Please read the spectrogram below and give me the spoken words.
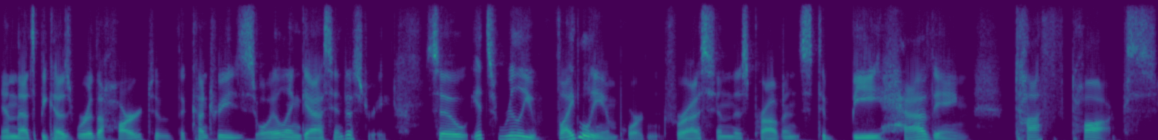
And that's because we're the heart of the country's oil and gas industry. So it's really vitally important for us in this province to be having tough talks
